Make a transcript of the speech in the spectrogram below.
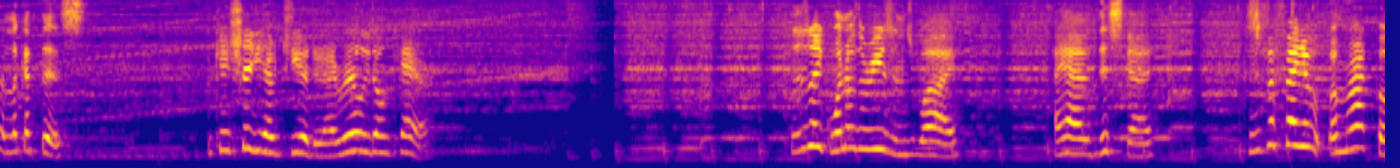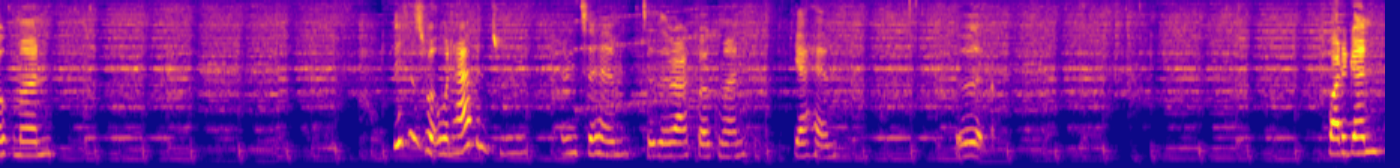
Look at this. Okay, sure you have Geodude. I really don't care. This is like one of the reasons why I have this guy. Because if I fight a, a rock Pokemon, this is what would happen to me. And to him, to the rock Pokemon. Yeah, him. Look. Water gun.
